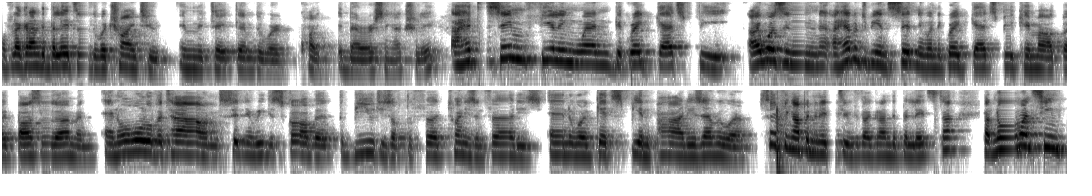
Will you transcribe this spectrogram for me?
of La Grande Bellezza, they were trying to imitate them. They were quite embarrassing, actually. I had the same feeling when The Great Gatsby, I was in, I happened to be in Sydney when The Great Gatsby came out by Baz Luhrmann, and all over town, Sydney rediscovered the beauties of the 20s and 30s, and there were Gatsbyan parties everywhere. Same thing happened in Italy with La Grande Bellezza, but no one seemed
